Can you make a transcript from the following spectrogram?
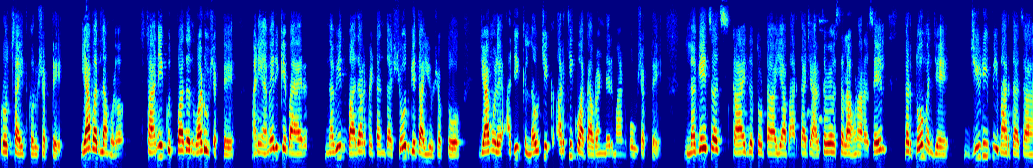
प्रोत्साहित करू शकते. या बदलामुळं स्थानिक उत्पादन वाढू शकते आणि अमेरिकेबाहेर नवीन बाजारपेठांचा शोध घेता येऊ शकतो ज्यामुळे अधिक लवचिक आर्थिक वातावरण निर्माण होऊ शकते. लगेचच काय जर तोटा या भारताच्या अर्थव्यवस्थेला होणार असेल तर तो म्हणजे जीडीपी भारताचा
